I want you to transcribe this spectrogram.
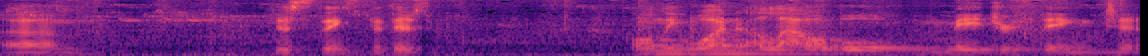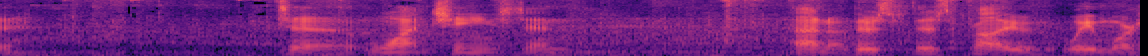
um, just think that there's only one allowable major thing to to want changed and I don't know. There's there's probably way more.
